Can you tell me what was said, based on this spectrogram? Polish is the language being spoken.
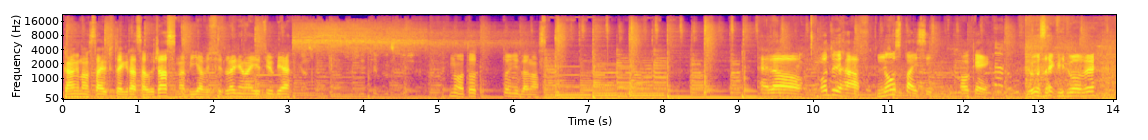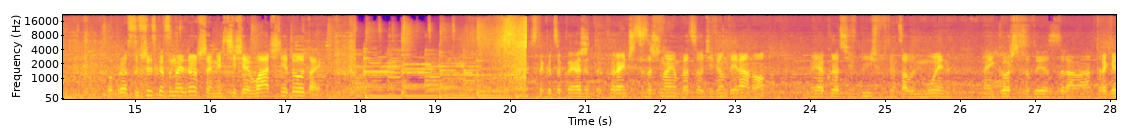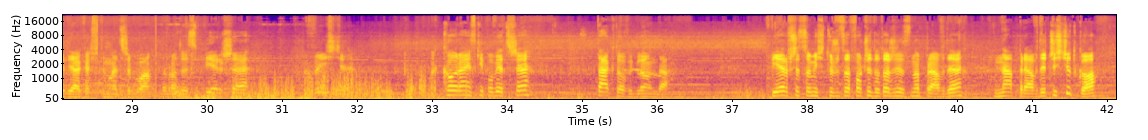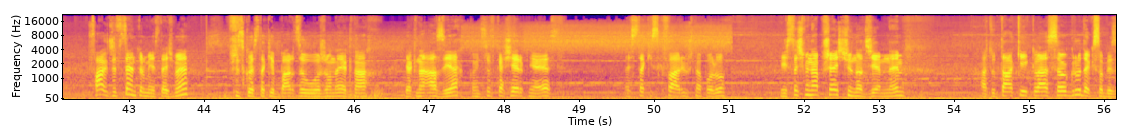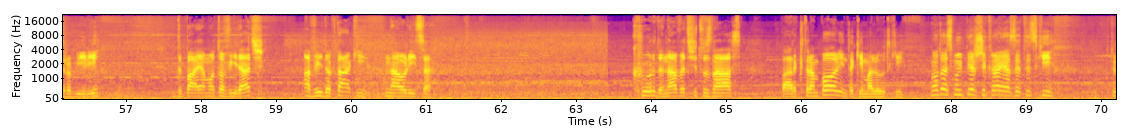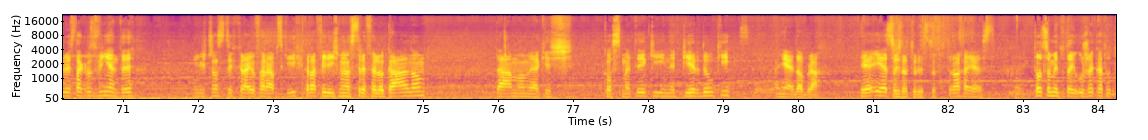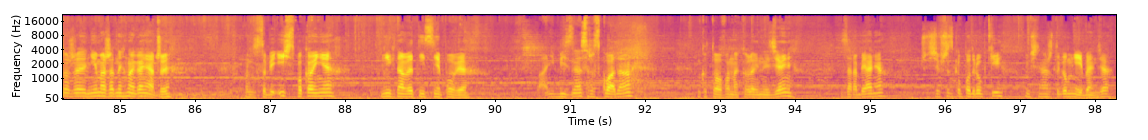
Gangnam Style tutaj gra cały czas, nabija wyświetlenie na YouTubie. No to, to nie dla nas. Hello, what do you have? No spicy. Okej. Luzek widłowy. Po prostu wszystko co najdroższe mieści się właśnie tutaj. Z tego co kojarzę, to Koreańczycy zaczynają pracę o 9 rano. No i akurat się wbiliśmy w ten cały młyn. Najgorszy co tu jest z rana. Tragedia jakaś w tym metrze była. Dobra, to jest pierwsze wyjście na koreańskie powietrze. Tak to wygląda. Pierwsze co mi się tu rzuca w oczy to to, że jest naprawdę, naprawdę czyściutko. Fakt, że w centrum jesteśmy. Wszystko jest takie bardzo ułożone jak na, jak na Azję. Końcówka sierpnia jest. Jest taki skwar już na polu. Jesteśmy na przejściu nadziemnym, a tu takiej klasy ogródek sobie zrobili. Dbają o to widać, a widok taki na ulicę. Kurde, nawet się tu znalazł park trampolin taki malutki. No to jest mój pierwszy kraj azjatycki, który jest tak rozwinięty, nie licząc tych krajów arabskich. Trafiliśmy na strefę lokalną. Tam mamy jakieś kosmetyki, inne pierdółki. A nie, dobra. Je, jest coś dla turystów, trochę jest. To, co mnie tutaj urzeka, to to, że nie ma żadnych naganiaczy. Można sobie iść spokojnie, nikt nawet nic nie powie. Pani biznes rozkłada, gotowa na kolejny dzień zarabiania. Oczywiście wszystko podróbki, myślałem, że tego mniej będzie.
